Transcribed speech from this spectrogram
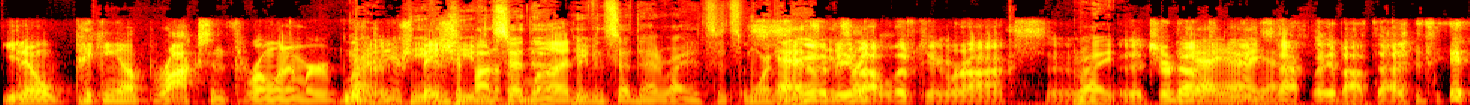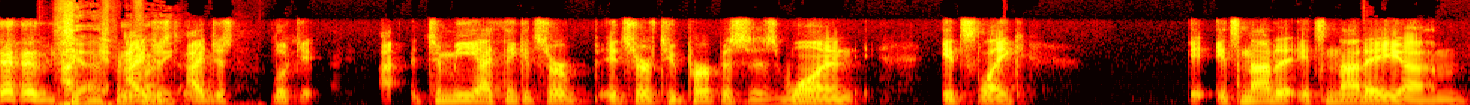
you know, picking up rocks and throwing them or lifting your He even- spaceship he even out of said the that. mud? He even said that. Right. It's it's more It's Yeah, than going to be it's about lifting rocks. and Right. It turned out Yeah, to be yeah, yeah. exactly about that at the end. yeah, it's pretty I funny. just I just look at I, to me I think it served it served two purposes. One, it's like it, it's not a it's not a um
